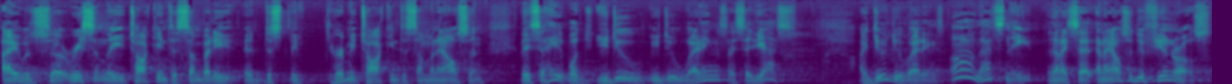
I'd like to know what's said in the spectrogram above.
I was uh, recently talking to somebody, uh, just they heard me talking to someone else, and they said, Hey, well, you do, you do weddings? I said, Yes. I do do weddings. Oh, that's neat. And then I said, and I also do funerals.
